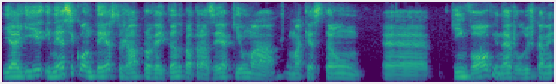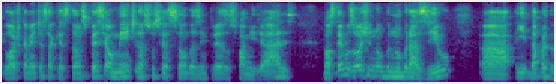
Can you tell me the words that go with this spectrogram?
E aí, e nesse contexto, já aproveitando para trazer aqui uma, uma questão é, que envolve, né, logicamente, logicamente, essa questão, especialmente da sucessão das empresas familiares, nós temos hoje no, no Brasil Uh, e dá pra,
